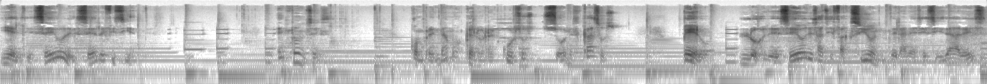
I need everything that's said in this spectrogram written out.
y el deseo de ser eficientes. Entonces, comprendamos que los recursos son escasos, pero los deseos de satisfacción de las necesidades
